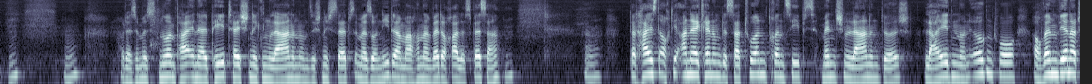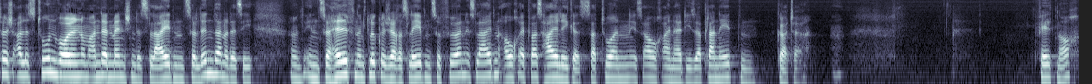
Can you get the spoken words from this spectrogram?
Oder sie müssten nur ein paar NLP-Techniken lernen und sich nicht selbst immer so niedermachen, dann wäre doch alles besser. Das heißt auch die Anerkennung des Saturn-Prinzips, Menschen lernen durch Leiden und irgendwo, auch wenn wir natürlich alles tun wollen, um anderen Menschen das Leiden zu lindern oder sie ihnen zu helfen, ein glücklicheres Leben zu führen, ist Leiden auch etwas Heiliges. Saturn ist auch einer dieser Planetengötter. Fehlt noch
